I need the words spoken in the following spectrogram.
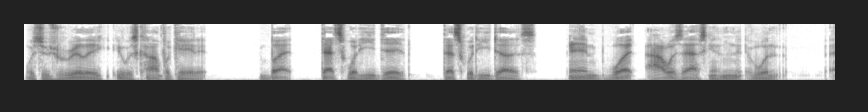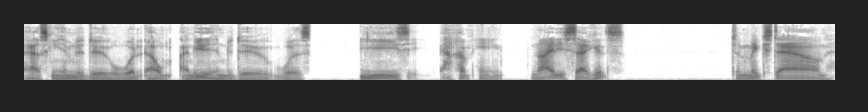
which was really it was complicated. But that's what he did. That's what he does. And what I was asking, what asking him to do, what I needed him to do was easy. I mean, 90 seconds to mix down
